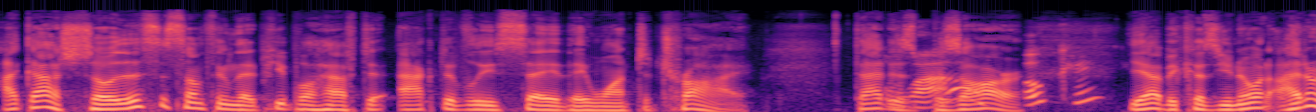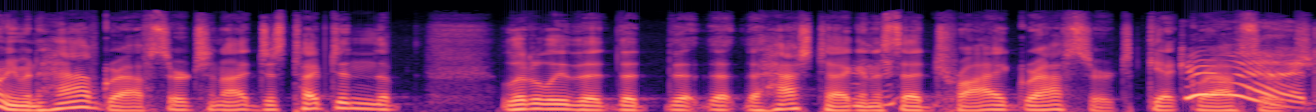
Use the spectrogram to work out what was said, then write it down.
I gosh, so this is something that people have to actively say they want to try. That is Wow, bizarre. okay. Yeah, because you know what? I don't even have graph search, and I just typed in the literally the the the, the, the hashtag, and it said try graph search, get graph search.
